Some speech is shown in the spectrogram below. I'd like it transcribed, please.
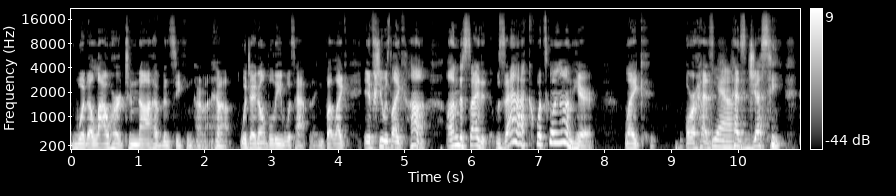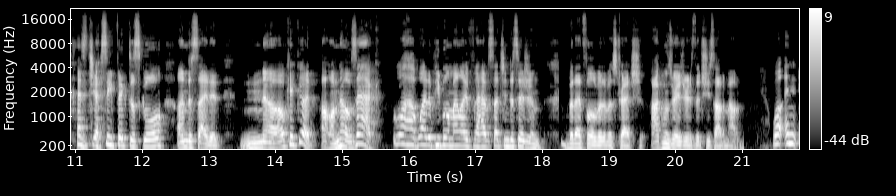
would allow her to not have been seeking him him out, which I don't believe was happening. But like, if she was like, "Huh, undecided, Zach, what's going on here?" Like, or has Yeah. has Jesse has Jesse picked a school undecided? No, okay, good. Oh no, Zach. Wow, why do people in my life have such indecision? But that's a little bit of a stretch. Occam's razor is that she sought him out. Well, and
